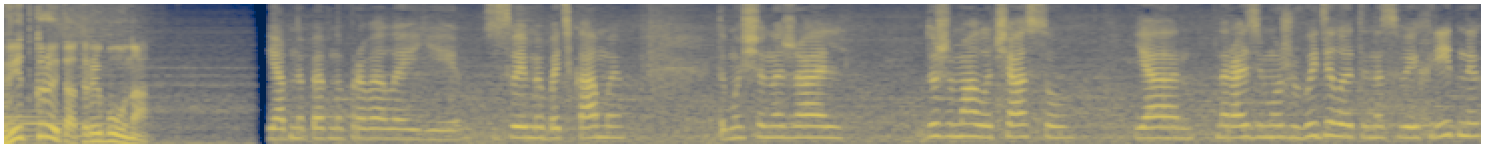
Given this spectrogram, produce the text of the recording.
Відкрита трибуна. Я б напевно провела її зі своїми батьками, тому що, на жаль, дуже мало часу я наразі можу виділити на своїх рідних,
